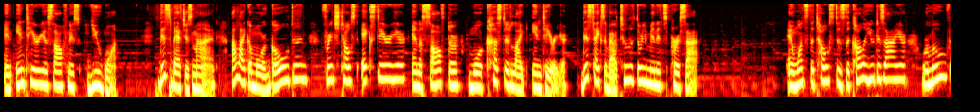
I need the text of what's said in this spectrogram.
and interior softness you want. This batch is mine. I like a more golden French toast exterior and a softer, more custard like interior. This takes about two to three minutes per side. And once the toast is the color you desire, remove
